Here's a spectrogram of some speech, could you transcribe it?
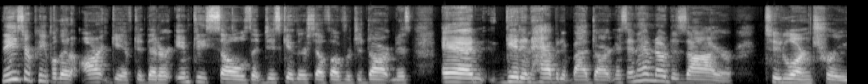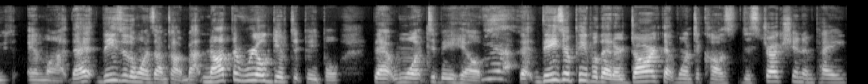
These are people that aren't gifted that are empty souls that just give themselves over to darkness and get inhabited by darkness and have no desire to learn truth and light. That these are the ones i'm talking about not the real gifted people that want to be helped. Yeah, that these are people that are dark that want to cause destruction and pain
